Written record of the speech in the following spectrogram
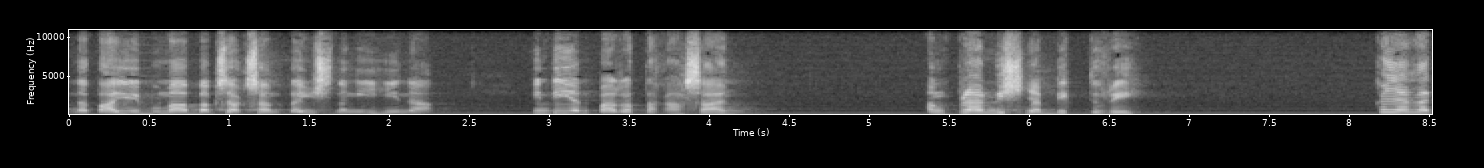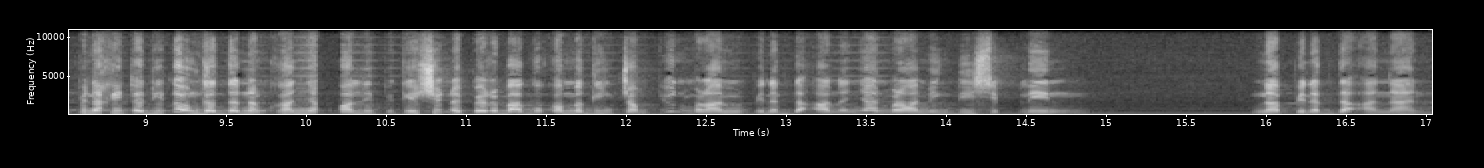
na tayo ay bumabagsak sometimes nangihina, hindi yan para takasan. Ang promise niya, victory. Kaya nga pinakita dito, ang ganda ng kanyang qualification eh. Pero bago ka maging champion, maraming pinagdaanan yan, maraming discipline na pinagdaanan.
